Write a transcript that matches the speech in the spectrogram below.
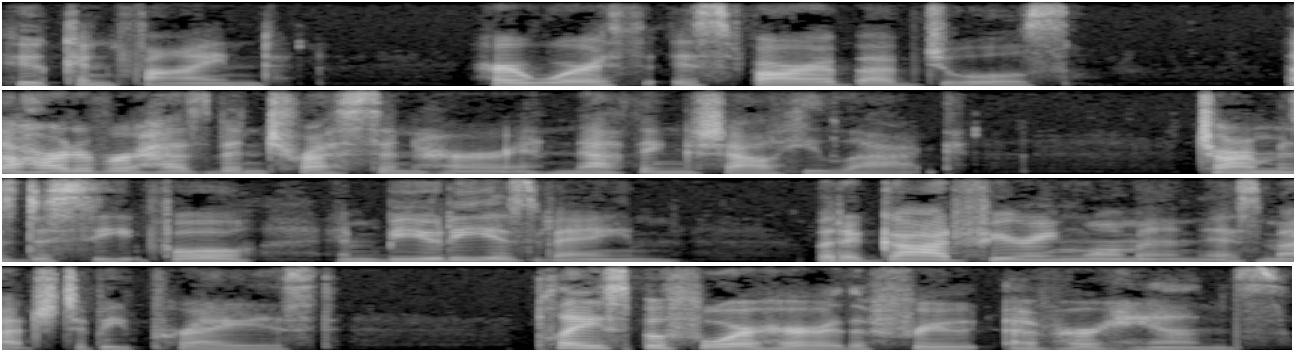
who can find her worth is far above jewels. The heart of her husband trusts in her, and nothing shall he lack. Charm is deceitful, and beauty is vain, but a God fearing woman is much to be praised. Place before her the fruit of her hands.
